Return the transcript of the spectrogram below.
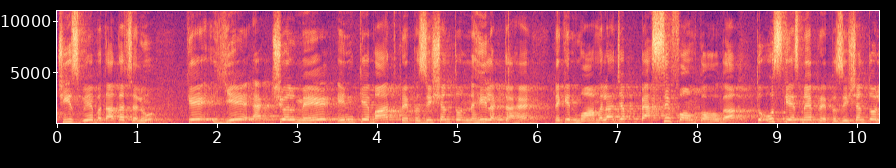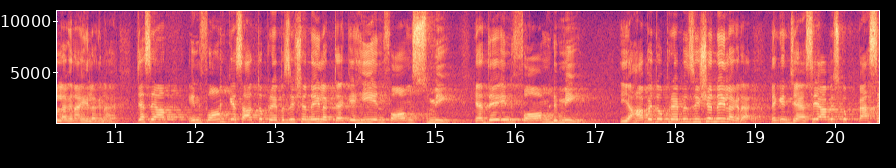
چیز بھی بتاتا چلوں۔ کہ یہ ایکچول میں ان کے بعد پریپوزیشن تو نہیں لگتا ہے، لیکن معاملہ جب پیسو فارم کا ہوگا تو اس کیس میں پریپوزیشن تو لگنا ہی لگنا ہے۔ جیسے آپ انفارم کے ساتھ تو پریپوزیشن نہیں لگتا ہے کہ ہی انفارمس می یا دے انفارمڈ می یہاں پہ تو پریپوزیشن نہیں لگ رہا ہے۔ لیکن جیسے آپ اس کو پیسو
